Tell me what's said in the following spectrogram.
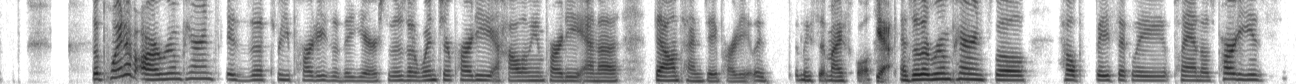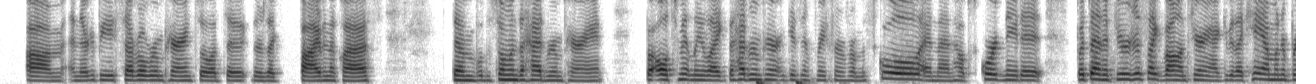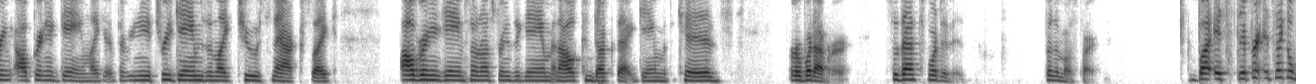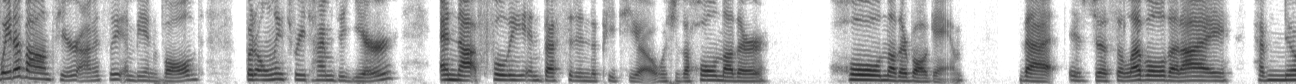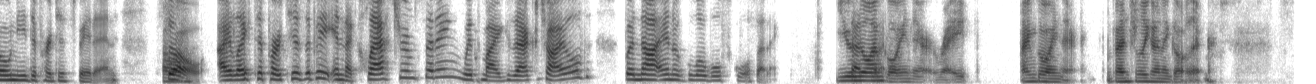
The point of our room parents is the three parties of the year. So there's a winter party, a Halloween party, and a Valentine's Day party, least, at least at my school. Yeah. And so the room parents will help basically plan those parties. Um, and there could be several room parents. So let's say there's like five in the class. then someone's a head room parent but ultimately like the head room parent gets information from the school and then helps coordinate it but then if you're just like volunteering i could be like hey i'm gonna bring i'll bring a game like if you need three games and like two snacks like i'll bring a game someone else brings a game and i'll conduct that game with the kids or whatever so that's what it is for the most part but it's different it's like a way to volunteer honestly and be involved but only three times a year and not fully invested in the pto which is a whole nother whole nother ball game that is just a level that I have no need to participate in. Oh. So Oh. I like to participate in a classroom setting with my exact child, but not in a global school setting. You That's know I'm going there, right? I'm going there. Eventually going to go there.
